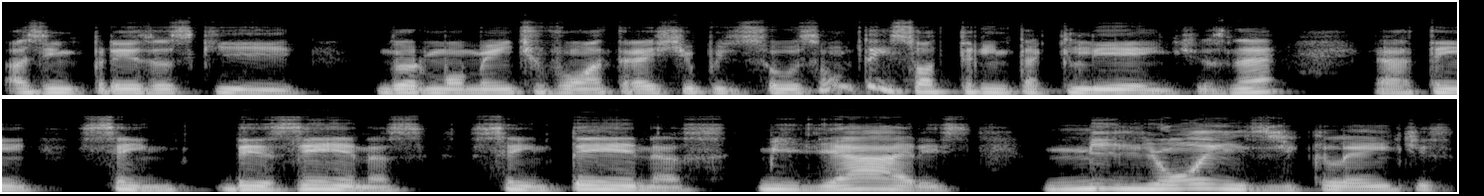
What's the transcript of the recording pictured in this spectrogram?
as empresas que normalmente vão atrás desse tipo de solução, não tem só 30 clientes, né? Ela tem cem, dezenas, centenas, milhares, milhões de clientes,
